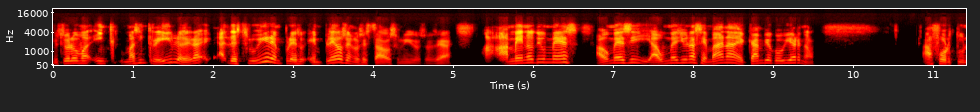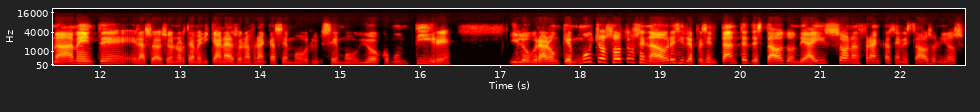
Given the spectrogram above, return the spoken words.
Esto es lo más, increíble, era destruir empleos, en los Estados Unidos. O sea, a, a, menos de un mes, a un mes y a un mes y una semana de cambio de gobierno. Afortunadamente, la Asociación Norteamericana de Zonas Francas se, movió, como un tigre y lograron que muchos otros senadores y representantes de estados donde hay zonas francas en Estados Unidos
